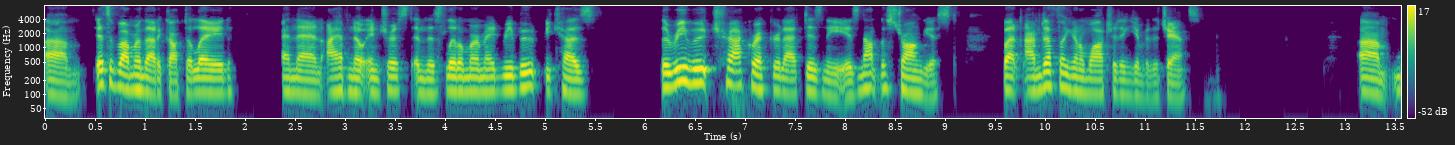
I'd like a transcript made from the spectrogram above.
Um, it's a bummer that it got delayed. And then I have no interest in this Little Mermaid reboot because the reboot track record at Disney is not the strongest, but I'm definitely going to watch it and give it a chance. Um,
